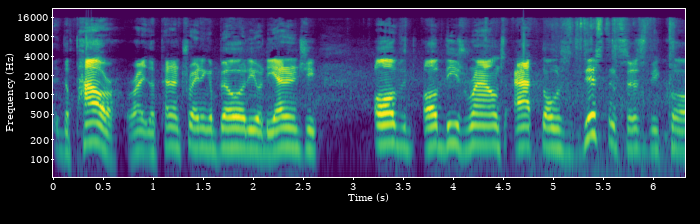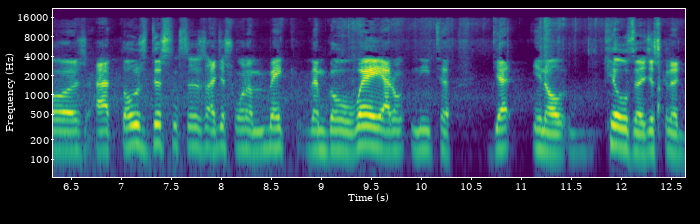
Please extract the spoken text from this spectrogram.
the power, right, the penetrating ability or the energy of of these rounds at those distances because at those distances I just want to make them go away. I don't need to get you know kills that are just going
